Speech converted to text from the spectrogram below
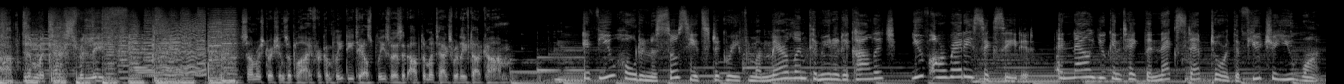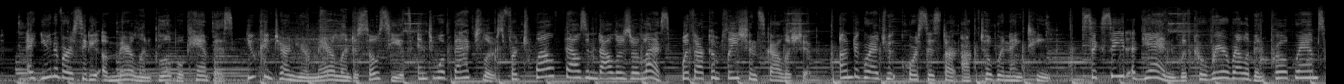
Optima Tax Relief. Some restrictions apply. For complete details, please visit OptimaTaxRelief.com. If you hold an associate's degree from a Maryland community college, you've already succeeded. And now you can take the next step toward the future you want. At University of Maryland Global Campus, you can turn your Maryland associates into a bachelor's for $12,000 or less with our completion scholarship. Undergraduate courses start October 19th. Succeed again with career-relevant programs,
